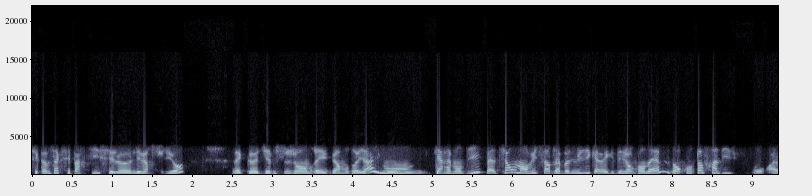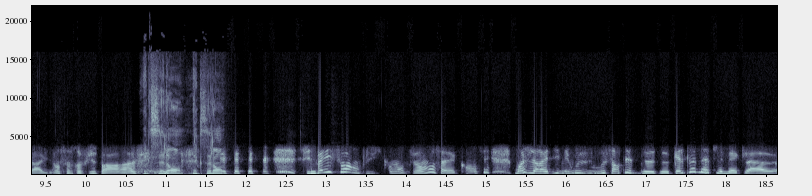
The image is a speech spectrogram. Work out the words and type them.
c'est comme ça que c'est parti. C'est le l'Ever Studio avec euh, James Legendre et Hubert Montoya. Ils m'ont carrément dit, bah tiens, on a envie de faire de la bonne musique avec des gens qu'on aime, donc on t'offre un disque. Bon, alors évidemment, ça se refuse pas. hein. Excellent, excellent. c'est une belle histoire en plus qui commence vraiment, ça a commencé. Moi, je leur ai dit, mais vous, vous sortez de, de quelle planète, les mecs, là?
